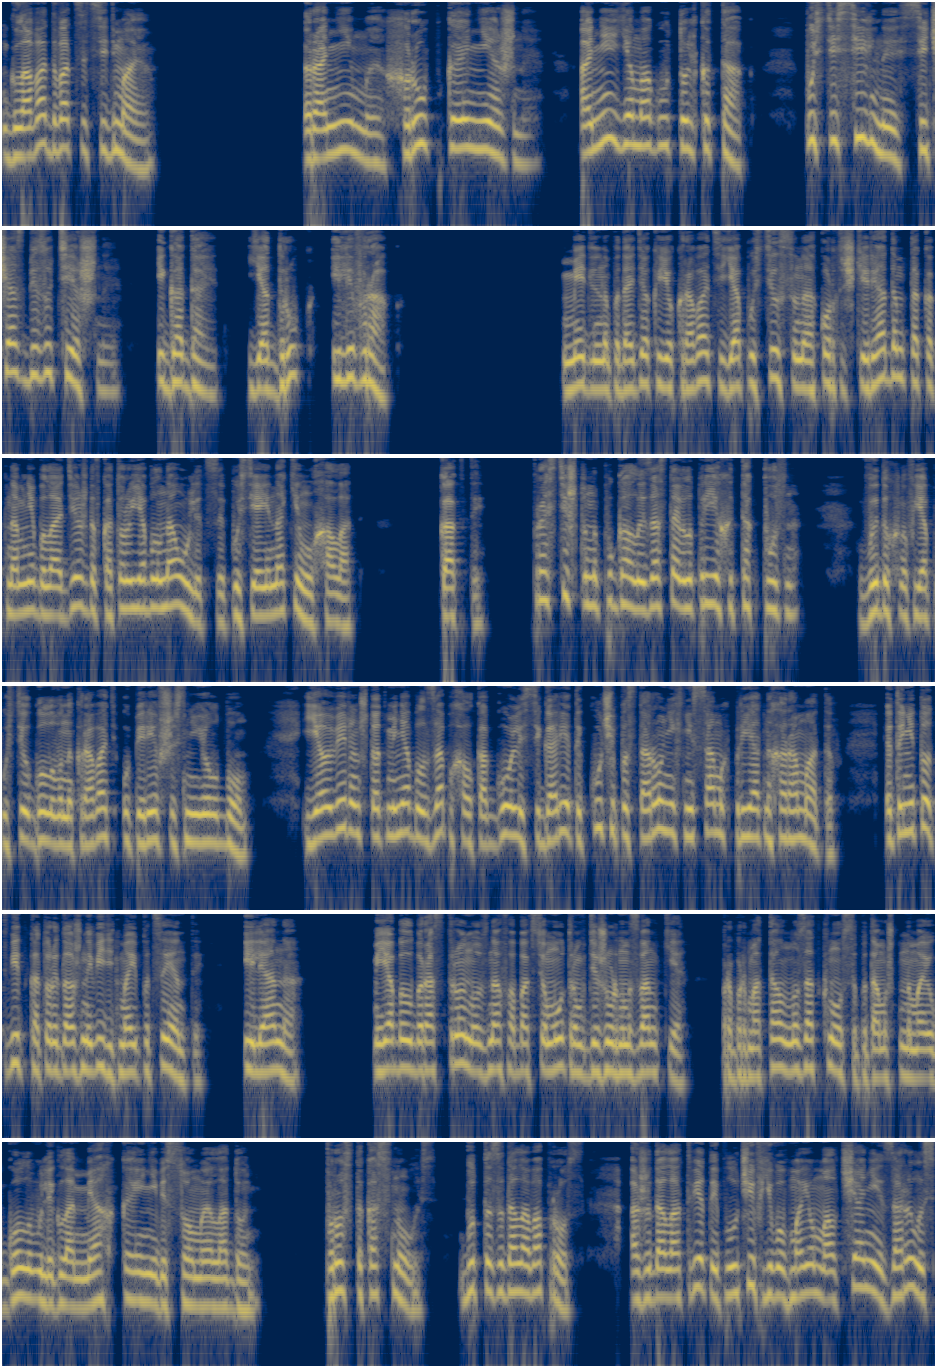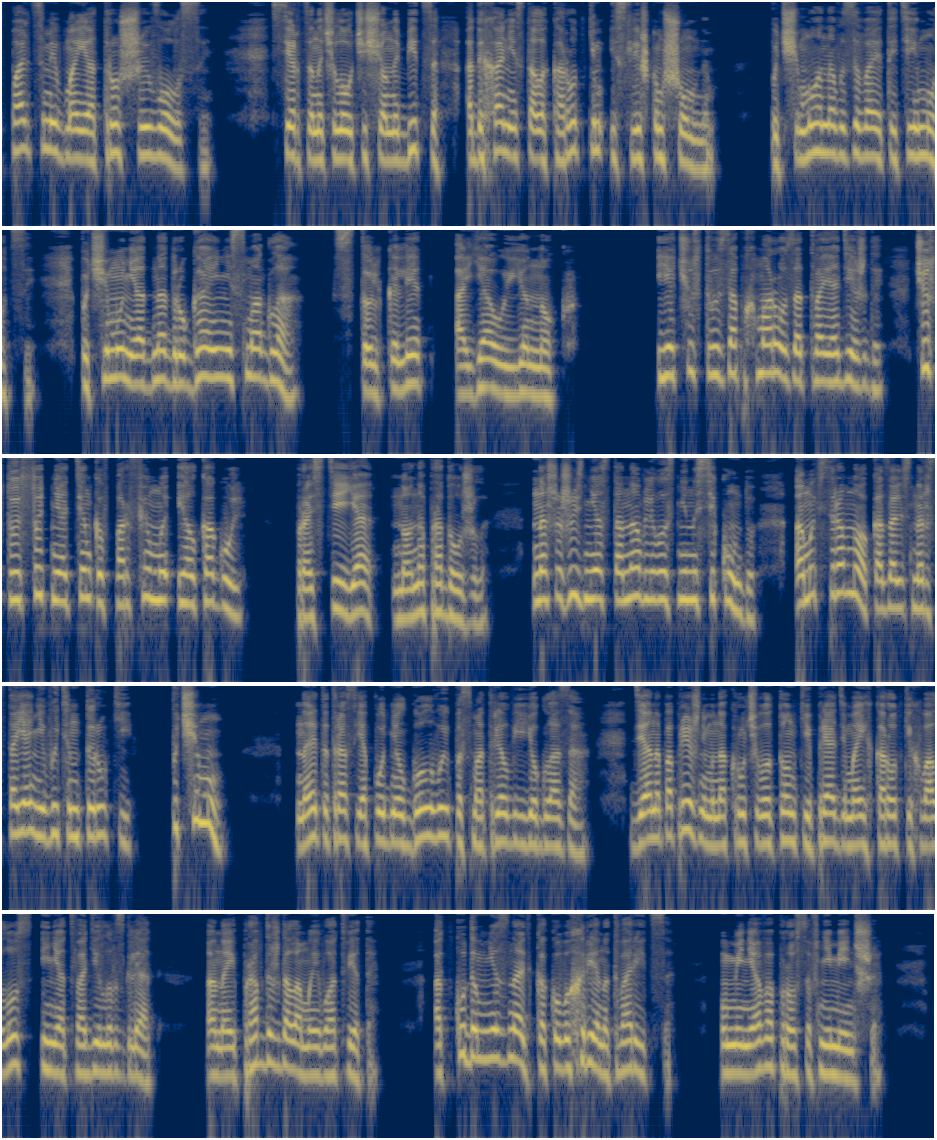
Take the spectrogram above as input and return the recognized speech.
Глава двадцать седьмая. Ранимая, хрупкая, нежная. О ней я могу только так. Пусть и сильная, сейчас безутешная. И гадает, я друг или враг. Медленно подойдя к ее кровати, я опустился на корточки рядом, так как на мне была одежда, в которой я был на улице, пусть я и накинул халат. «Как ты?» «Прости, что напугала и заставила приехать так поздно». Выдохнув, я опустил голову на кровать, уперевшись в нее лбом. Я уверен, что от меня был запах алкоголя, сигарет и кучи посторонних не самых приятных ароматов. Это не тот вид, который должны видеть мои пациенты. Или она. Я был бы расстроен, узнав обо всем утром в дежурном звонке. Пробормотал, но заткнулся, потому что на мою голову легла мягкая и невесомая ладонь. Просто коснулась, будто задала вопрос. Ожидала ответа и, получив его в моем молчании, зарылась пальцами в мои отросшие волосы. Сердце начало учащенно биться, а дыхание стало коротким и слишком шумным. Почему она вызывает эти эмоции? Почему ни одна другая не смогла? Столько лет, а я у ее ног. Я чувствую запах мороза от твоей одежды, чувствую сотни оттенков парфюма и алкоголь. Прости, я... Но она продолжила. Наша жизнь не останавливалась ни на секунду, а мы все равно оказались на расстоянии вытянутой руки. Почему? На этот раз я поднял голову и посмотрел в ее глаза. Диана по-прежнему накручивала тонкие пряди моих коротких волос и не отводила взгляд. Она и правда ждала моего ответа. Откуда мне знать, какого хрена творится? У меня вопросов не меньше.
